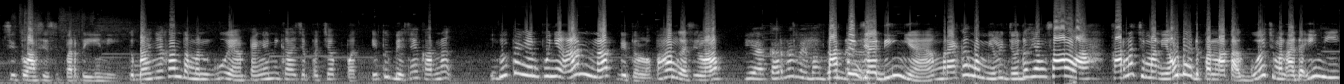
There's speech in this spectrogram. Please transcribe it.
situasi seperti ini. Kebanyakan temen gue yang pengen nikah cepet-cepet itu biasanya karena gue pengen punya anak gitu loh. Paham gak sih lo? Iya, karena memang Tapi benar. jadinya mereka memilih jodoh yang salah karena cuman ya udah depan mata gue cuman ada ini.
